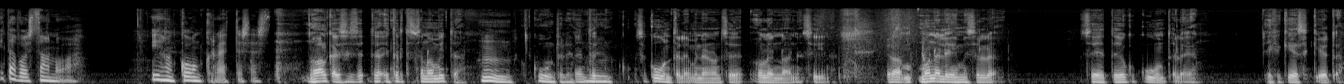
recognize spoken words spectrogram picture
mitä voi sanoa? Ihan konkreettisesti. No alkaisi, ei tarvitse sanoa mitään. Hmm, kuuntele. Entä, hmm. Se kuunteleminen on se olennainen siinä. Ja monelle ihmiselle se, että joku kuuntelee, eikä keskeytä,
